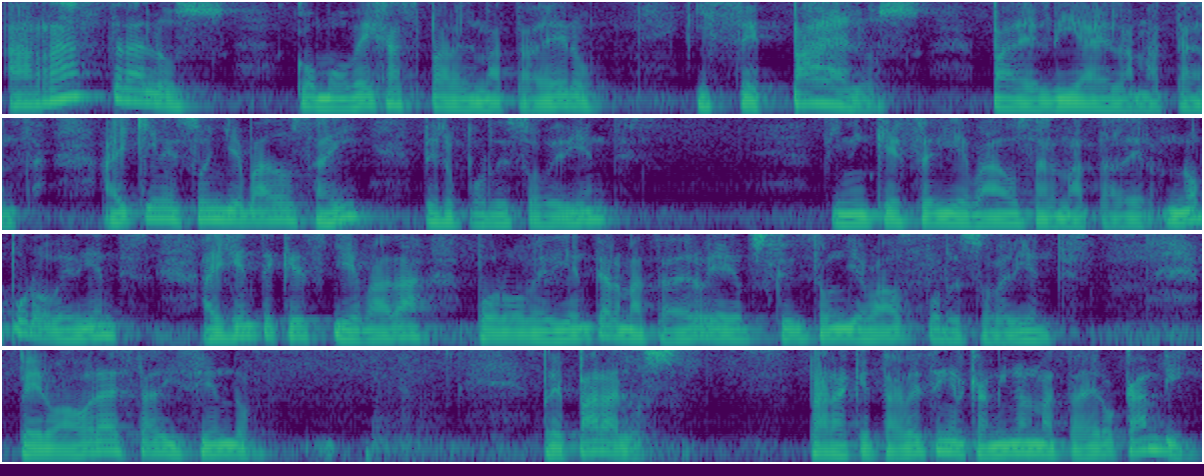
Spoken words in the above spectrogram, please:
Arrástralos como ovejas para el matadero y sepáralos para el día de la matanza. Hay quienes son llevados ahí, pero por desobedientes. Tienen que ser llevados al matadero, no por obedientes. Hay gente que es llevada por obediente al matadero y hay otros que son llevados por desobedientes. Pero ahora está diciendo, prepáralos para que tal vez en el camino al matadero cambien,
